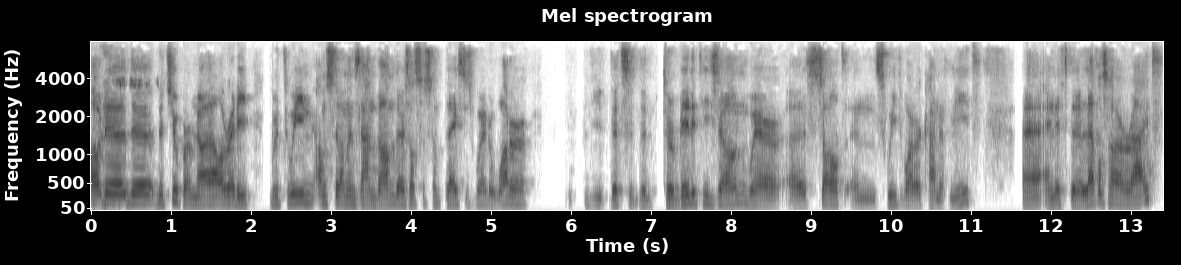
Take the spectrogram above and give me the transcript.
Oh, the the the tube worm. No, already between Amsterdam and Zaandam, there's also some places where the water, that's the turbidity zone where uh, salt and sweet water kind of meet. Uh, and if the levels are right,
